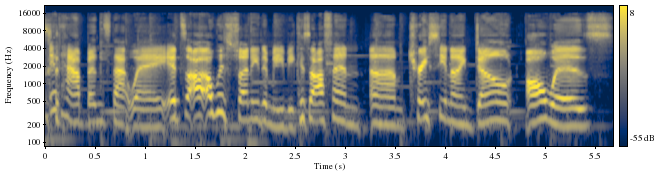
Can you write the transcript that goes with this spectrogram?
it happens that way. It's always funny to me because often um, Tracy and I don't always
